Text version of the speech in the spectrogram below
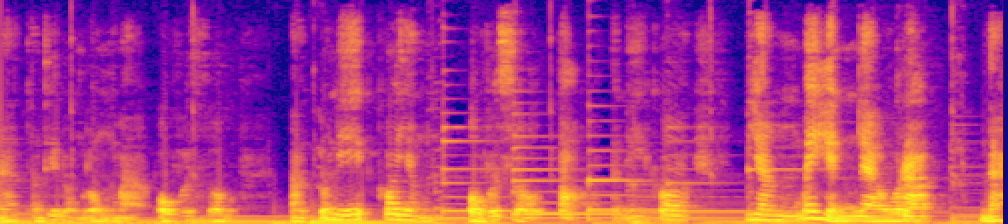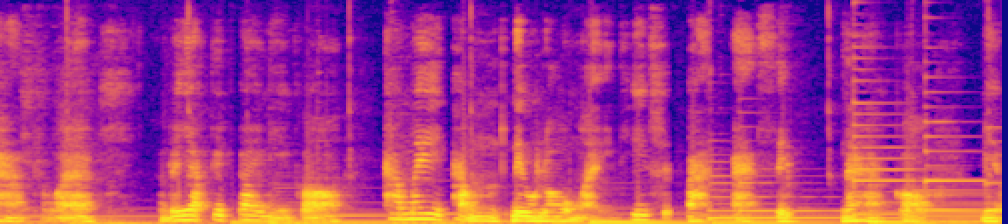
นะตอนที่ลงลงมา oversoldช่วงนี้ก็ยังโอเวอร์โซต่อตอนนี้ก็ยังไม่เห็นแนวรับนะคะแต่ว่าระยะใกล้ๆนี้ก็ถ้าไม่ทำนิวโลใหม่ที่10บาท80นะคะก็มีโอ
